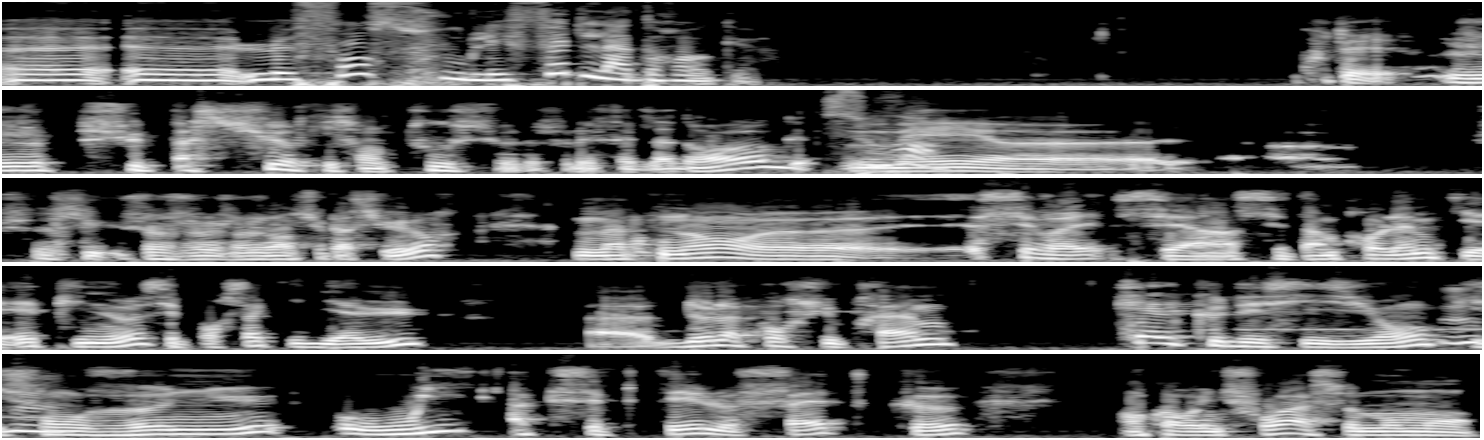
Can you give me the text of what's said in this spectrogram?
euh, le font sous l'effet de la drogue. Écoutez, je suis pas sûr qu'ils sont tous sous, l'effet de la drogue, mais je suis, j'en suis pas sûr. Maintenant, c'est vrai, c'est un, problème qui est épineux. C'est pour ça qu'il y a eu euh, de la Cour suprême quelques décisions qui mhm. sont venues, oui, accepter le fait que, encore une fois, à ce moment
